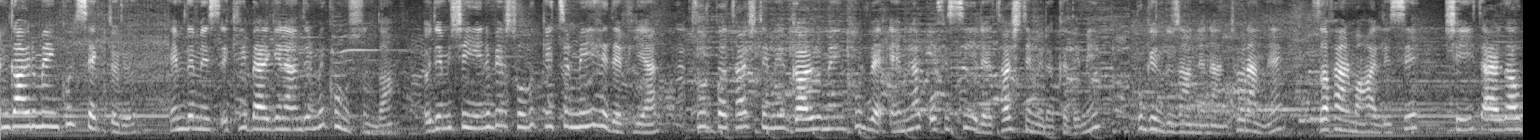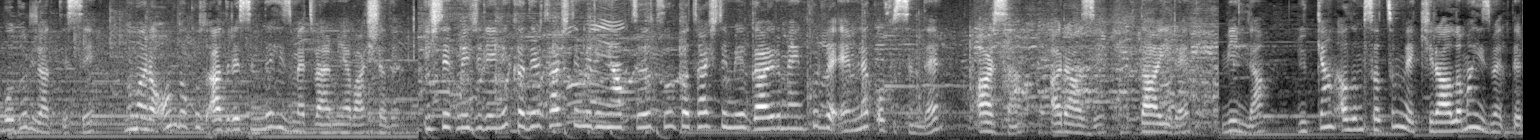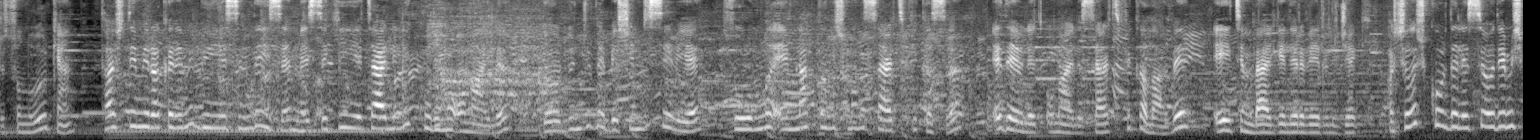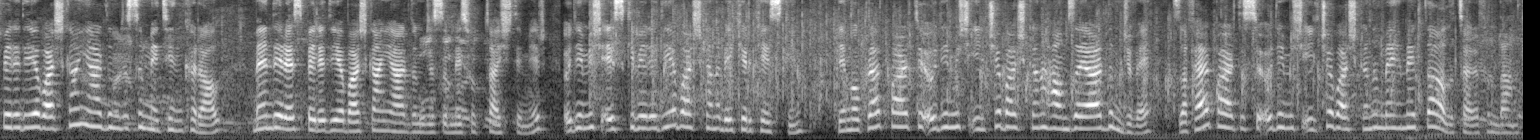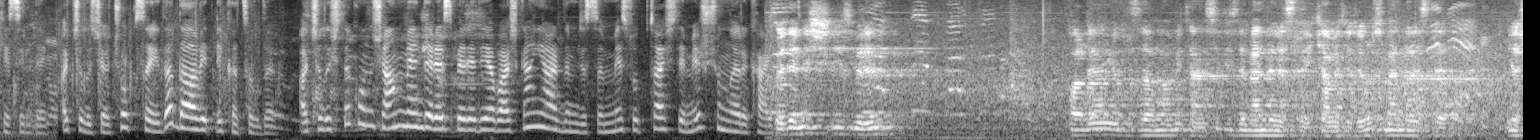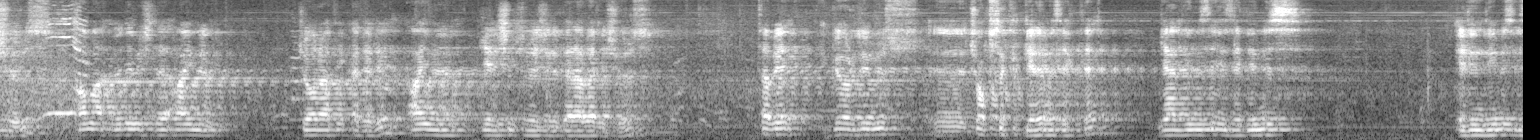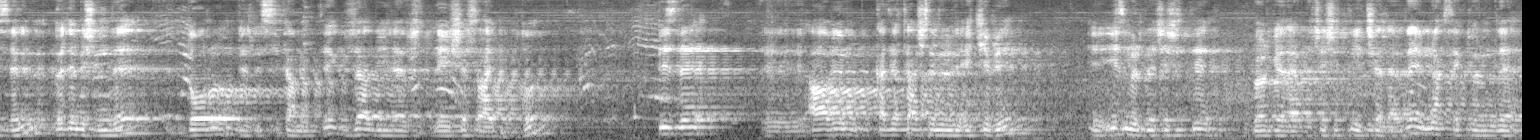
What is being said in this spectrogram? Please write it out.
Hem gayrimenkul sektörü hem de mesleki belgelendirme konusunda Ödemiş'e yeni bir soluk getirmeyi hedefleyen Turpa Taşdemir Gayrimenkul ve Emlak Ofisi ile Taşdemir Akademi bugün düzenlenen törenle Zafer Mahallesi Şehit Erdal Bodur Caddesi numara 19 adresinde hizmet vermeye başladı. İşletmeciliğini Kadir Taşdemir'in yaptığı Turpa Taşdemir Gayrimenkul ve Emlak Ofisi'nde arsa, arazi, daire, villa, dükkan alım satım ve kiralama hizmetleri sunulurken Taşdemir Akademi bünyesinde ise Mesleki Yeterlilik Kurumu onaylı 4. ve 5. seviye sorumlu emlak danışmanı sertifikası, E-Devlet onaylı sertifikalar ve eğitim belgeleri verilecek. Açılış kurdelesi Ödemiş Belediye Başkan Yardımcısı Metin Kral, Menderes Belediye Başkan Yardımcısı Mesut Taşdemir, Ödemiş Eski Belediye Başkanı Bekir Keskin, Demokrat Parti Ödemiş İlçe Başkanı Hamza Yardımcı ve Zafer Partisi Ödemiş İlçe Başkanı Mehmet Dağlı tarafından kesildi. Açılışa çok sayıda davetli katıldı. Açılışta konuşan Menderes Belediye Başkan Yardımcısı Mesut Taşdemir şunları kaydetti. Ödemiş İzmir'in parlayan yıldızlarından bir tanesi. Biz de Menderes'te ikamet ediyoruz. Menderes'te yaşıyoruz. Ama Ödemiş'le aynı coğrafi kaderi, aynı gelişim sürecini beraber yaşıyoruz. Tabi gördüğümüz, e, çok sık gelemesek de geldiğimizde izlediğimiz, edindiğimiz izlenim Ödemiş'in de doğru bir istikamette güzel bir ilerleyişe sahip oldu. Biz de e, abim Kadir Taşdemir'in ekibi e, İzmir'de çeşitli bölgelerde, çeşitli ilçelerde emlak sektöründe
